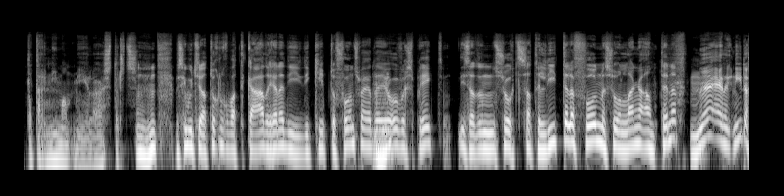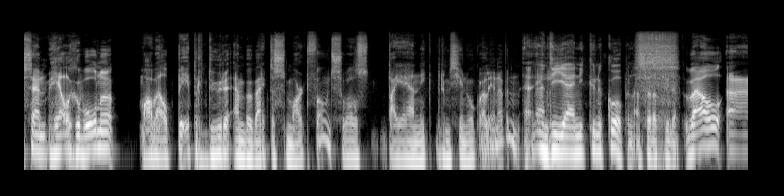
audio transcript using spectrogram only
dat er niemand mee luistert. Mhm. Misschien moet je dat toch nog wat kaderen, die, die cryptofoons waar je mhm. over spreekt. Is dat een soort satelliettelefoon met zo'n lange antenne? Nee, eigenlijk niet. Dat zijn heel gewone maar wel peperdure en bewerkte smartphones, zoals dat jij en ik er misschien ook wel in hebben. Eh, en die jij niet kunnen kopen, als we dat willen. Wel, uh,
